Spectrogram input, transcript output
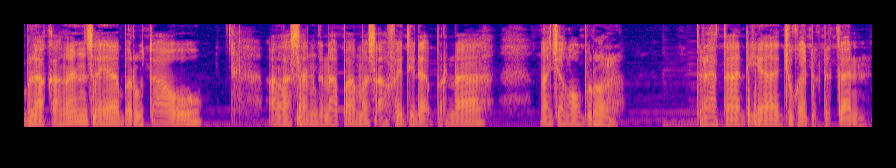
Belakangan saya baru tahu alasan kenapa Mas Afe tidak pernah ngajak ngobrol. Ternyata dia juga deg-degan,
